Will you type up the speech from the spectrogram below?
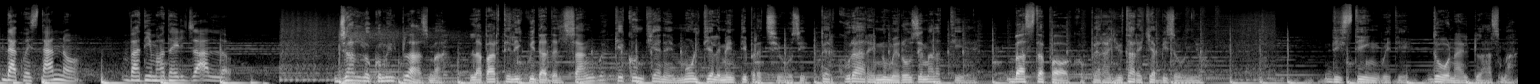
da quest'anno va di moda il giallo. Giallo come il plasma, la parte liquida del sangue che contiene molti elementi preziosi per curare numerose malattie. Basta poco per aiutare chi ha bisogno. Distinguiti, dona il plasma.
